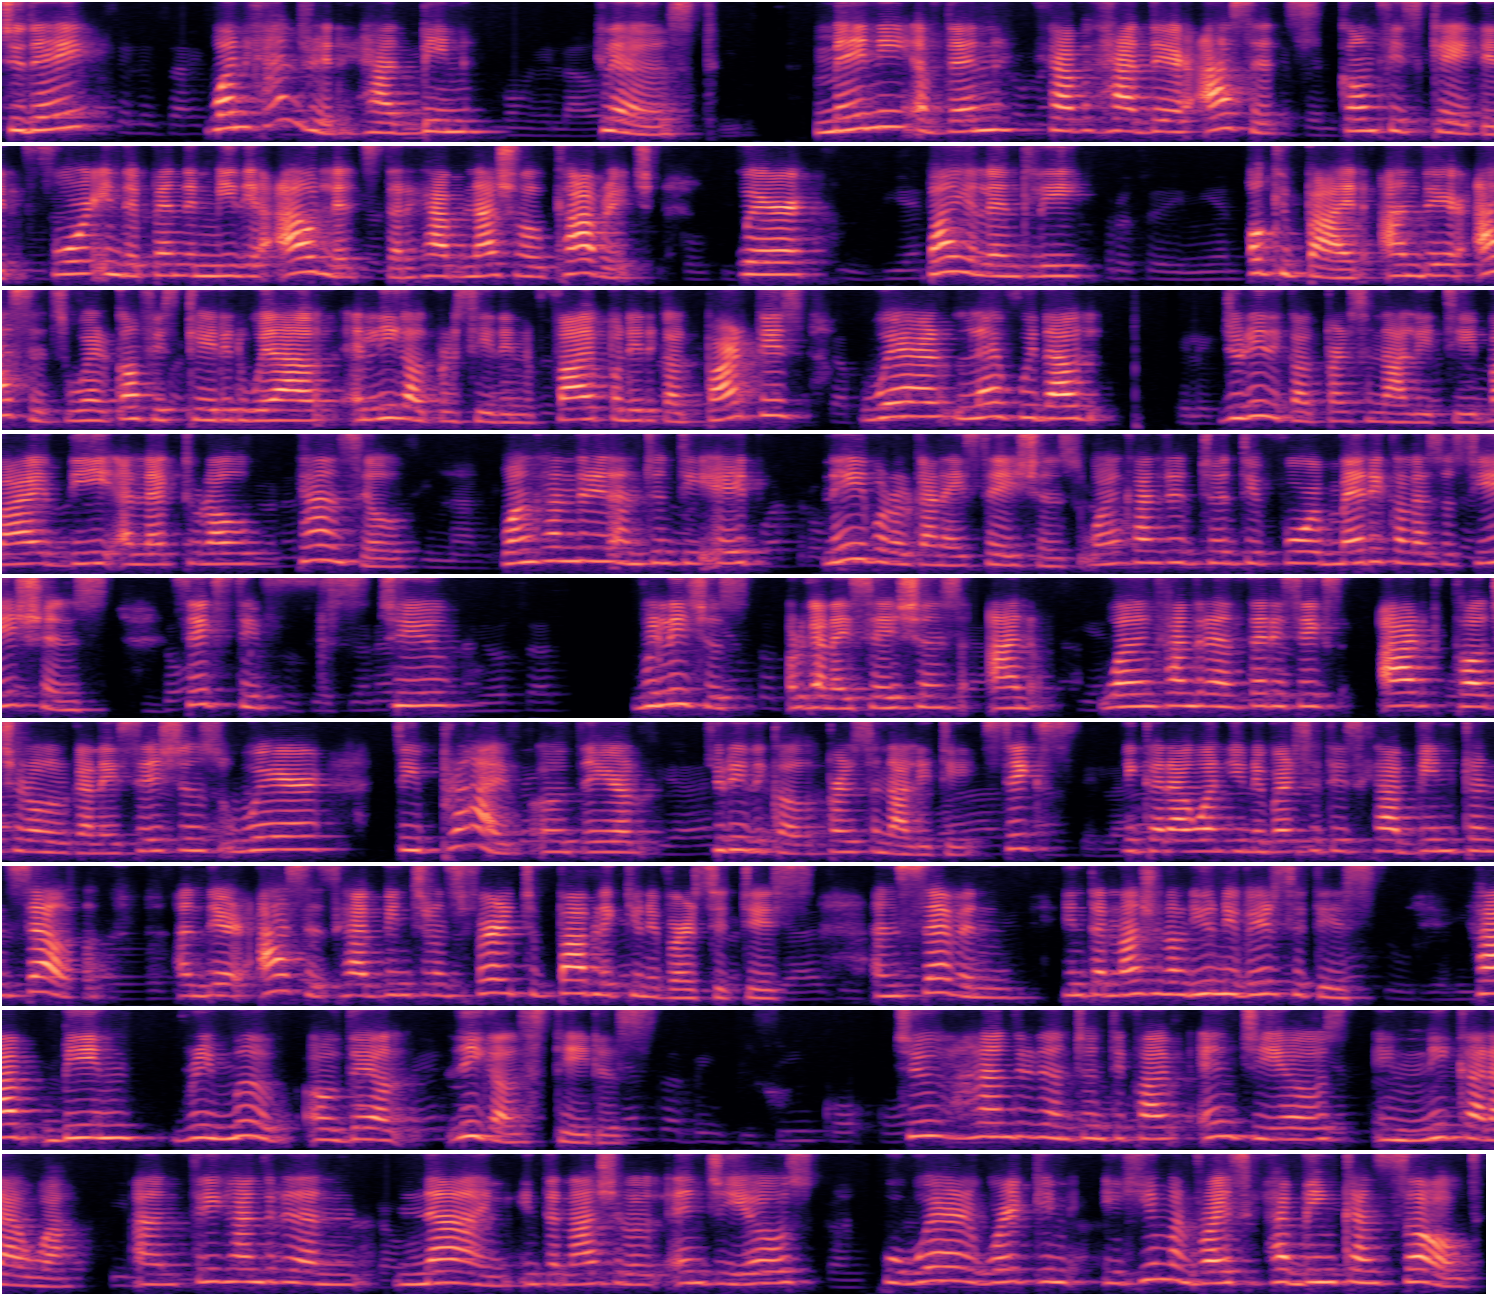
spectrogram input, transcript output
today, 100 had been closed. Many of them have had their assets confiscated. Four independent media outlets that have national coverage were violently occupied and their assets were confiscated without a legal proceeding. Five political parties were left without juridical personality by the Electoral Council. 128 neighbor organizations, 124 medical associations, 62 religious organizations, and 136 art cultural organizations were deprived of their juridical personality. Six Nicaraguan universities have been canceled and their assets have been transferred to public universities and seven international universities have been removed of their legal status. 225 NGOs in Nicaragua and 309 international NGOs who were working in human rights have been cancelled.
